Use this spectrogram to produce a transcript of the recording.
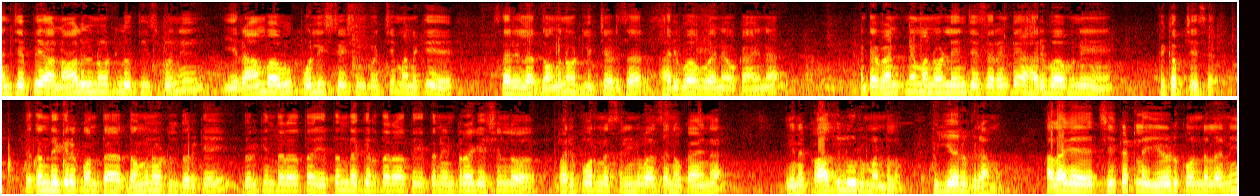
అని చెప్పి ఆ నాలుగు నోట్లు తీసుకొని ఈ రాంబాబు పోలీస్ స్టేషన్కి వచ్చి మనకి సార్ ఇలా దొంగ నోట్లు ఇచ్చాడు సార్ హరిబాబు అనే ఒక ఆయన. అంటే వెంటనే మన వాళ్ళు ఏం చేశారంటే హరిబాబుని పికప్ చేశారు. ఇతని దగ్గర కొంత దొంగ నోట్లు దొరికాయి. దొరికిన తర్వాత ఇతని దగ్గర తర్వాత ఇతని ఇంట్రాగేషన్లో పరిపూర్ణ శ్రీనివాస్ అని ఒక ఆయన ఈయన కాజులూరు మండలం కుయ్యేరు గ్రామం. అలాగే చీకట్ల ఏడు కొండలని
